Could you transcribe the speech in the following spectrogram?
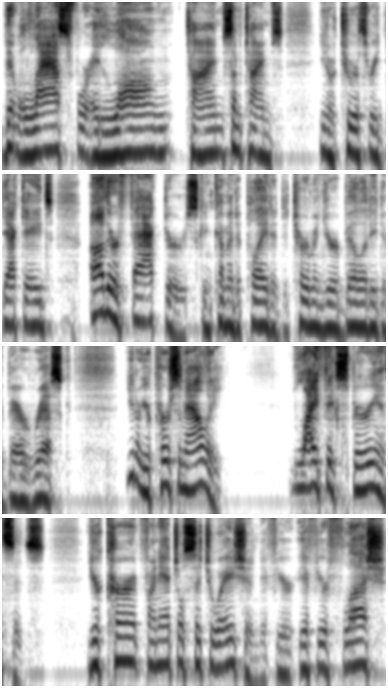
that will last for a long time, sometimes you know two or three decades. Other factors can come into play to determine your ability to bear risk. You know, your personality, life experiences, your current financial situation. If you're if you're flush,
